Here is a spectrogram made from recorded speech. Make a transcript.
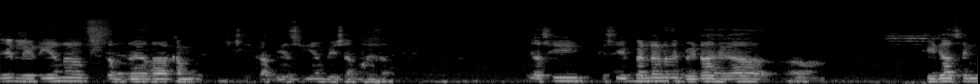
ਇਹ ਲੇਡੀਆਂ ਨਾ ਧੰਦੇ ਦਾ ਕੰਮ ਕਰਦੀਆਂ ਸੀਗੀਆਂ ਬੇਸ਼ਾ ਪੁਣੇ ਦਾ ਤੇ ਅਸੀਂ ਕਿਸੇ ਪਹਿਲਾਂ ਇਹਨਾਂ ਦੇ ਬੇਟਾ ਹੈਗਾ ਅਹ, ਹੀਰਾ ਸਿੰਘ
